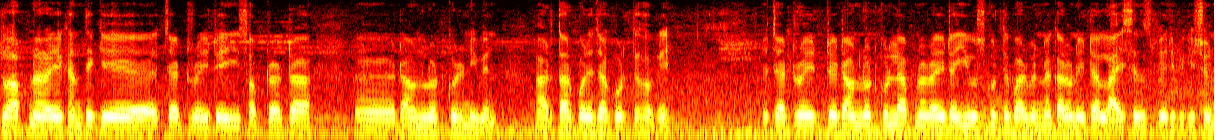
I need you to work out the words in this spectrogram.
তো আপনারা এখান থেকে চ্যাট ড্রয়েড এই সফটওয়্যারটা ডাউনলোড করে নেবেন। আর তারপরে যা করতে হবে চ্যাট ড্রয়েড ডাউনলোড করলে আপনারা এটা ইউজ করতে পারবেন না, কারণ এটা লাইসেন্স ভেরিফিকেশন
